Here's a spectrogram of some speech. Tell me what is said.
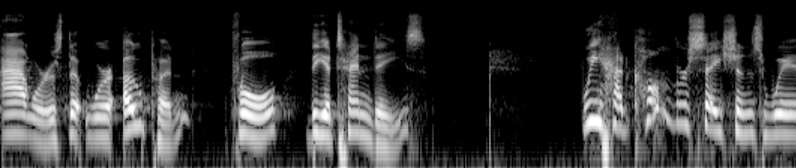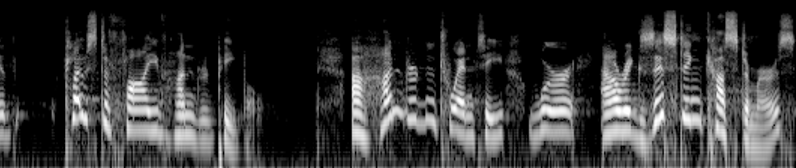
hours that were open for the attendees, we had conversations with close to 500 people. 120 were our existing customers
